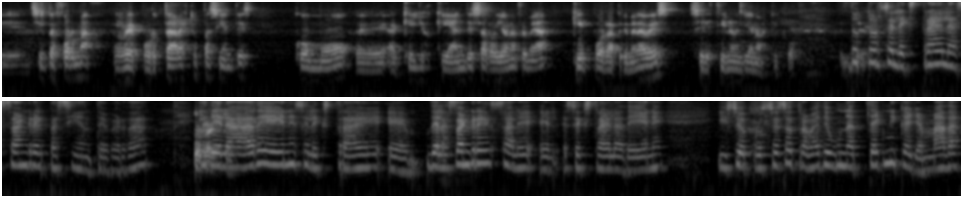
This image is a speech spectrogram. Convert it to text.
en cierta forma, reportar a estos pacientes como eh, aquellos que han desarrollado una enfermedad que por la primera vez se les tiene un diagnóstico. Doctor, se le extrae la sangre al paciente, ¿verdad? Y de la ADN se le extrae, eh, de la sangre sale el, se extrae el ADN y se procesa a través de una técnica llamada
